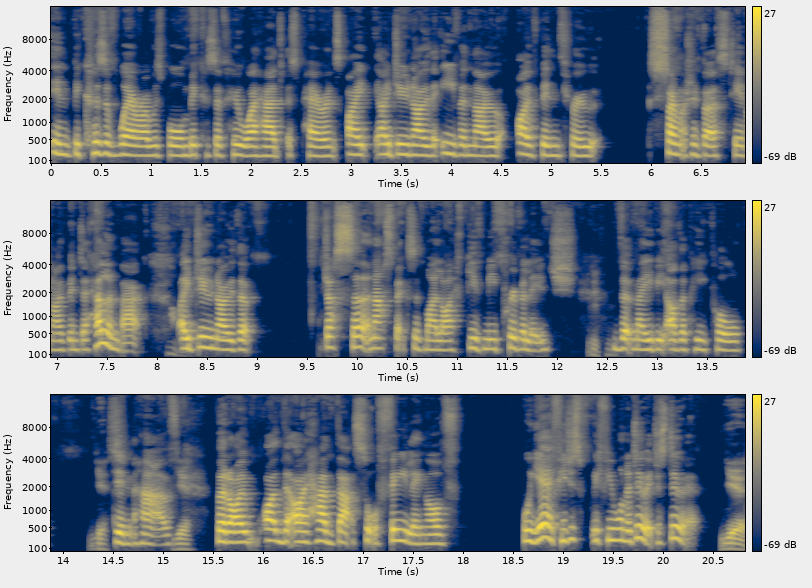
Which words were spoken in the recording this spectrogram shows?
in because of where I was born, because of who I had as parents, I, I do know that even though I've been through so much adversity and I've been to hell and back, I do know that just certain aspects of my life give me privilege Mhm. that maybe other people Yes. didn't have. Yeah. But I, I I had that sort of feeling of, well, yeah, if you just if you want to do it, just do it. Yeah.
